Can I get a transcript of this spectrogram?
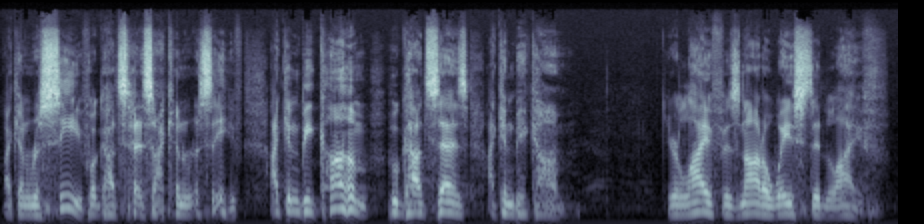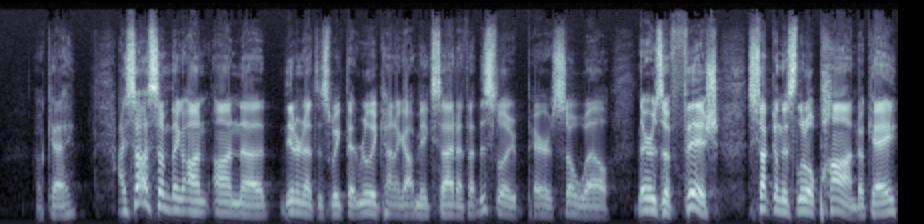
I can receive what God says I can receive. I can become who God says I can become. Your life is not a wasted life, okay? I saw something on, on uh, the internet this week that really kind of got me excited. I thought this really pairs so well. There's a fish stuck in this little pond, okay?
